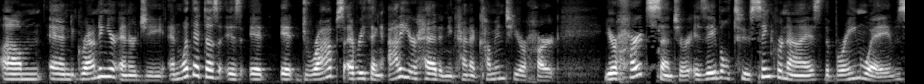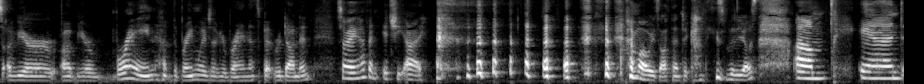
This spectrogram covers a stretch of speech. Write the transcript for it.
um, and grounding your energy. And what that does is it it drops everything out of your head and you kind of come into your heart your heart center is able to synchronize the brain waves of your of your brain, the brain waves of your brain. That's a bit redundant. Sorry, I have an itchy eye. I'm always authentic on these videos. Um, and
